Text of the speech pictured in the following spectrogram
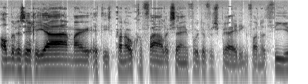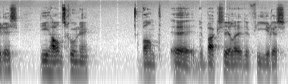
Anderen zeggen ja, maar het is, kan ook gevaarlijk zijn voor de verspreiding van het virus, die handschoenen. Want uh, de bacillen, de virus,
